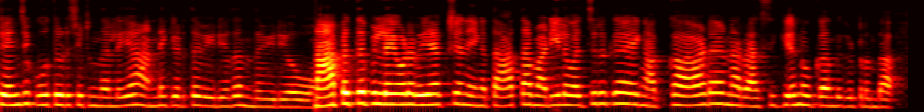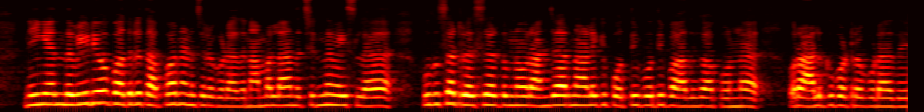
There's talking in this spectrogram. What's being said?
செஞ்சு கூத்துடிச்சிட்டு இருந்தேன் இல்லையா அன்னைக்கு எடுத்த வீடியோ தான் இந்த வீடியோவும் நான் பெத்த பிள்ளையோட ரியாக்ஷன் எங்கள் தாத்தா மடியில் வச்சிருக்க எங்கள் அக்கா ஆட நான் ரசிக்கன்னு உட்காந்துக்கிட்டு இருந்தா நீங்கள் இந்த வீடியோவை பார்த்துட்டு தப்பாக நினச்சிடக்கூடாது. நம்மலாம் அந்த சின்ன வயசில் புதுசாக ட்ரெஸ் எடுத்தோம்னா ஒரு அஞ்சாறு நாளைக்கு பொத்தி பொத்தி பாதுகாப்போம்ல. ஒரு அழுக்கு பட்டுறக்கூடாது.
